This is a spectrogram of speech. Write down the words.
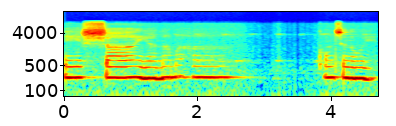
Ishaya Namaha. Continue.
